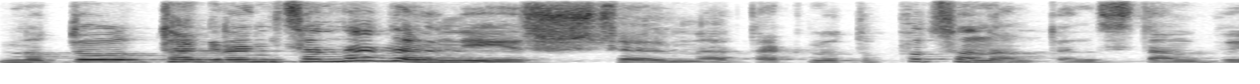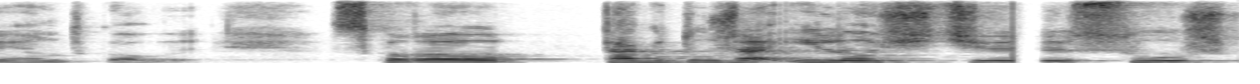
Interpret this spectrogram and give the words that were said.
no to ta granica nadal nie jest szczelna, tak? No to po co nam ten stan wyjątkowy? Skoro tak duża ilość e, służb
